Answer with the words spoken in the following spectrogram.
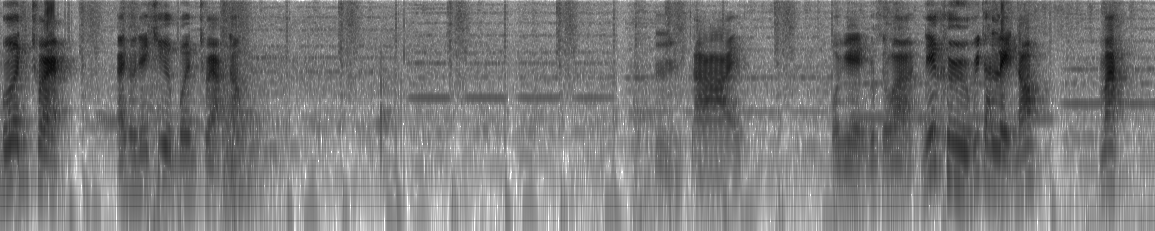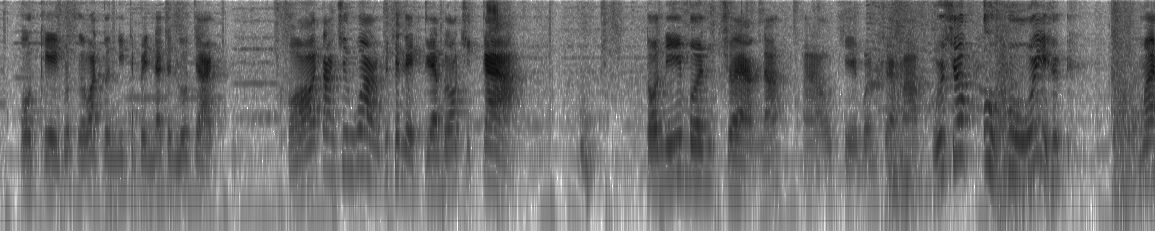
เบิร์นแทร็กไอ้ตัวนี้ชื่อเบิร์นแทร็กเนาะอืม ตาย โอเครู้สึกว่า นี่คือวิทเลตเนาะมา โอเครู้สึกว่าตัวนี้จะเป็นน่าจะรู้จัก ขอตั้งชื่อว่าวิทเลตแกรมบล็อกชิก้าตัวนี้เบิร์นแทร็กนะ โอเคเบิร์นแทร็กมาอุ้ยชึบโอ้โหยมา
